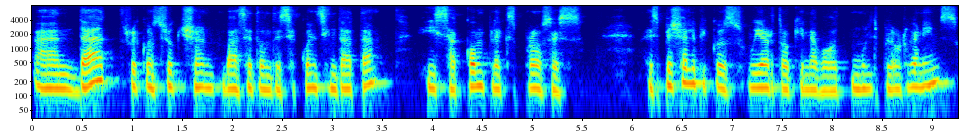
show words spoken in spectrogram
And that reconstruction based on the sequencing data is a complex process, especially because we are talking about multiple organisms.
